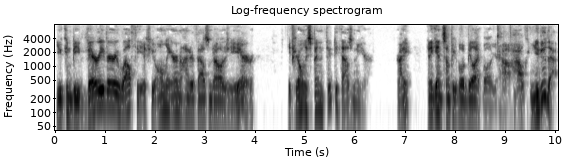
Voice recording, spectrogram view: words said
You can be very, very wealthy if you only earn a $100,000 a year, if you're only spending 50,000 a year, right? And again, some people would be like, well, how, how can you do that?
